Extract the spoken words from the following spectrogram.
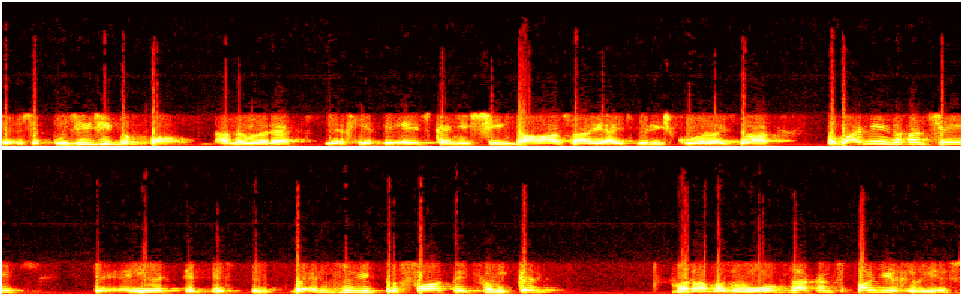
se se posisie bepaal. In ander woorde, deur GPS kan jy sien daar's hy, hy's by die skool, hy's daar. Maar baie mense gaan sê jy weet dit is beïnvloed die privaatheid van die kind maar daar was 'n hofsaak in Spanje gewees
